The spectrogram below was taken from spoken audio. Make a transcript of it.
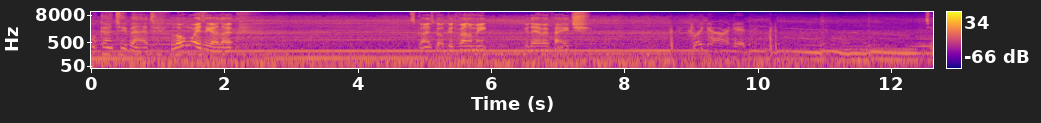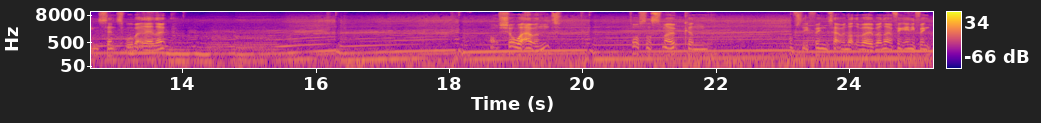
Not going too bad. Long way to go though. This guy's got a good run on me. Good aero package. Fleet car ahead. Seems sensible back there though. Not sure what happened. Saw some smoke and obviously things happened up the road, but I don't think anything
